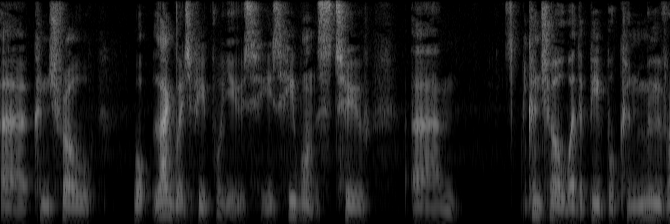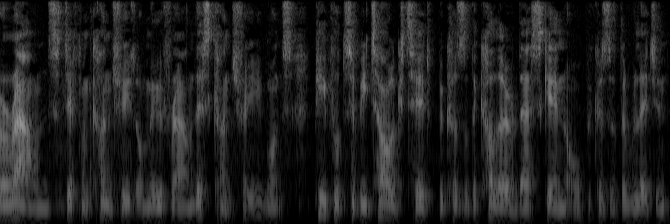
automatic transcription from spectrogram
uh, control what language people use. He's, he wants to um, control whether people can move around different countries or move around this country. He wants people to be targeted because of the colour of their skin or because of the religion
